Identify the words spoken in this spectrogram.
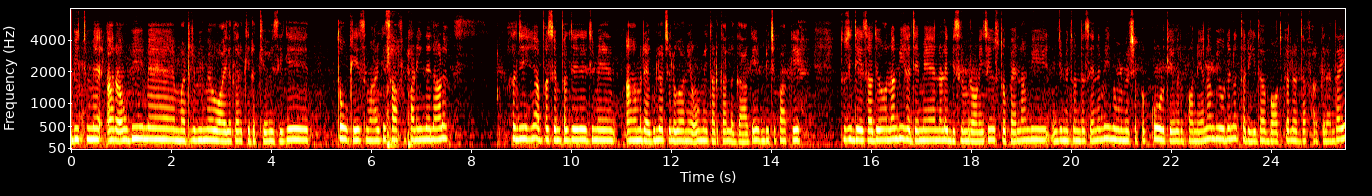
ਵਿੱਚ ਮੈਂ, ਔਰ ਉਹ ਵੀ ਮੈਂ ਮਟਰ ਵੀ ਮੈਂ ਬੋਇਲ ਕਰਕੇ ਰੱਖੇ ਹੋਏ ਸੀਗੇ। ਧੋ ਕੇ, ਸੰਵਾਰ ਕੇ, ਸਾਫ਼ ਪਾਣੀ ਦੇ ਨਾਲ। ਹਾਂਜੀ, ਆਪਾਂ ਸਿੰਪਲ ਜਿਹੇ ਜਿਵੇਂ ਆਮ ਰੈਗੂਲਰ 'ਚ ਲਗਾਉਂਦੇ ਹਾਂ, ਉਵੇਂ ਤੜਕਾ ਲਗਾ ਕੇ, ਵਿੱਚ ਪਾ ਕੇ ਤੁਸੀਂ ਦੇ ਸਕਦੇ ਹੋ। ਨਾ ਵੀ ਹਜੇ ਮੈਂ ਨਾਲੇ ਬਿਸਲ ਮਰਾਉਣੀ ਸੀ, ਉਸ ਤੋਂ ਪਹਿਲਾਂ ਵੀ ਜਿਵੇਂ ਤੁਹਾਨੂੰ ਦੱਸਿਆ ਨਾ ਵੀ ਲੂਣ ਮਿਰਚ ਆਪਾਂ ਘੋਲ ਕੇ ਅਗਰ ਪਾਉਂਦੇ ਹਾਂ ਨਾ, ਵੀ ਉਹਦੇ ਨਾਲ ਤਰੀ ਦਾ ਬਹੁਤ ਕਲਰ ਦਾ ਫ਼ਰਕ ਰਹਿੰਦਾ ਏ।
